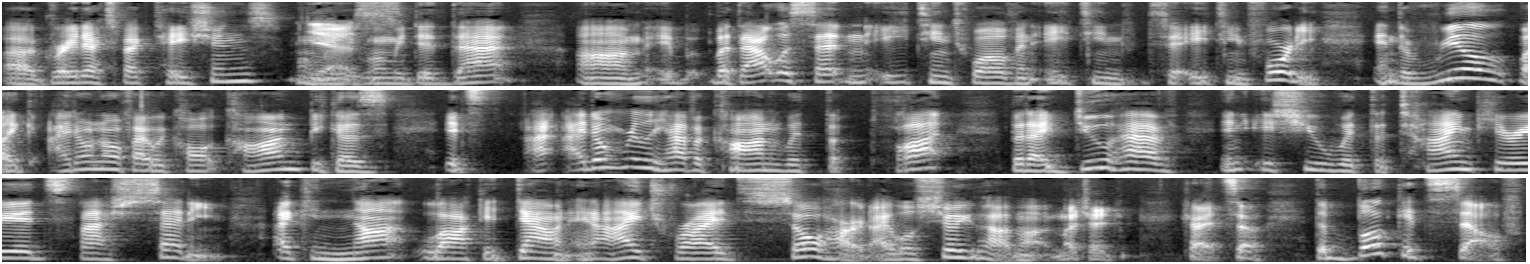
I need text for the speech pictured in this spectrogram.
Uh, Great Expectations when, Yes. we, when we did that. Um, it- but that was set in 1812 and 18 to 1840. And the real, like, I don't know if I would call it con because it's, I, I don't really have a con with the plot, but I do have an issue with the time period slash setting. I cannot lock it down. And I tried so hard. I will show you how much I tried. So the book itself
